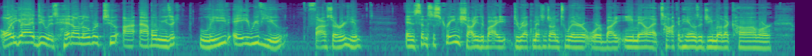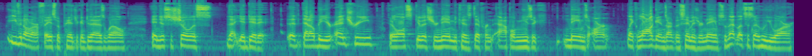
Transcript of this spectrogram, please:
All you got to do is head on over to uh, Apple Music, leave a review, five star review, and send us a screenshot either by direct message on Twitter or by email at talkinghalos at gmail.com or even on our Facebook page. You can do that as well. And just to show us that you did it. That'll be your entry. It'll also give us your name because different Apple Music names aren't like logins aren't the same as your name. So that lets us know who you are.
